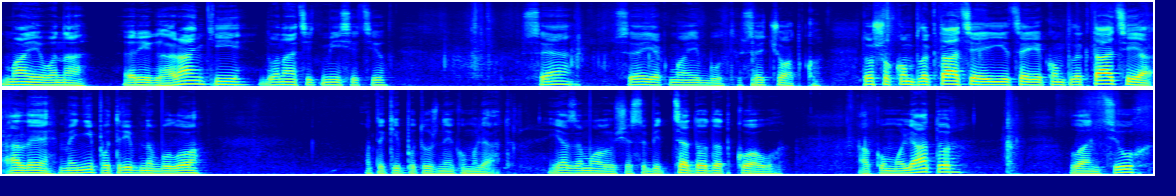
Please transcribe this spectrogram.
Має вона рік гарантії 12 місяців. Все, все як має бути, все чітко. То, що комплектація її це є комплектація, але мені потрібно було отакий потужний акумулятор. Я замовив ще собі це додатково акумулятор, ланцюг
